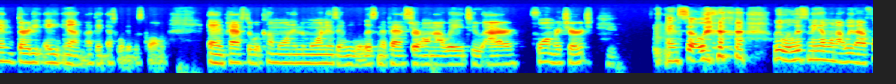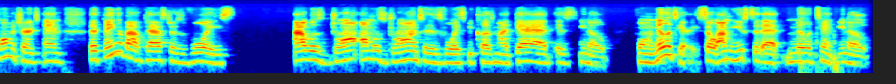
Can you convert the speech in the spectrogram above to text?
10:30 a.m. I think that's what it was called. And Pastor would come on in the mornings, and we would listen to Pastor on our way to our former church. And so we would listen to him on our way to our former church. And the thing about Pastor's voice, I was drawn, almost drawn to his voice because my dad is, you know, former military. So I'm used to that militant, you know,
